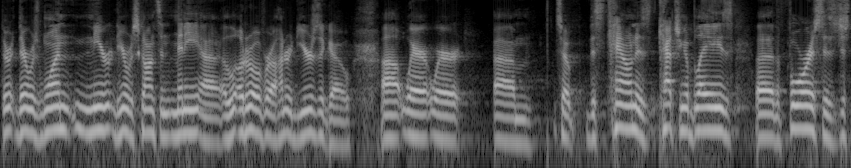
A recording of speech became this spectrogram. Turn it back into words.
There, there was one near, near Wisconsin many, uh, a little over 100 years ago uh, where, where um, so this town is catching a blaze, uh, the forest is just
